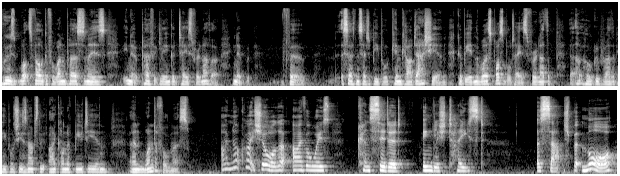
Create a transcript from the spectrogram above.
Who's, what's vulgar for one person is, you know, perfectly in good taste for another. You know, for a certain set of people, Kim Kardashian could be in the worst possible taste. For another a whole group of other people, she's an absolute icon of beauty and, and wonderfulness. I'm not quite sure that I've always considered English taste as such, but more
